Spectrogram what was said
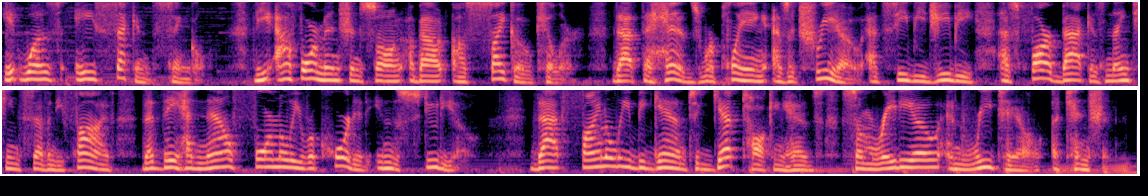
it was a second single, the aforementioned song about a psycho killer that the Heads were playing as a trio at CBGB as far back as 1975 that they had now formally recorded in the studio. That finally began to get Talking Heads some radio and retail attention.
